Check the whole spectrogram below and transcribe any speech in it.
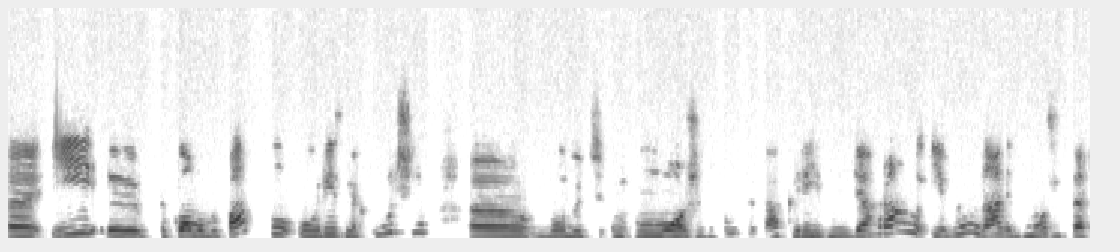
Е, І е, в такому випадку у різних учнів будуть можуть бути так різні діаграми, і ви навіть зможете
